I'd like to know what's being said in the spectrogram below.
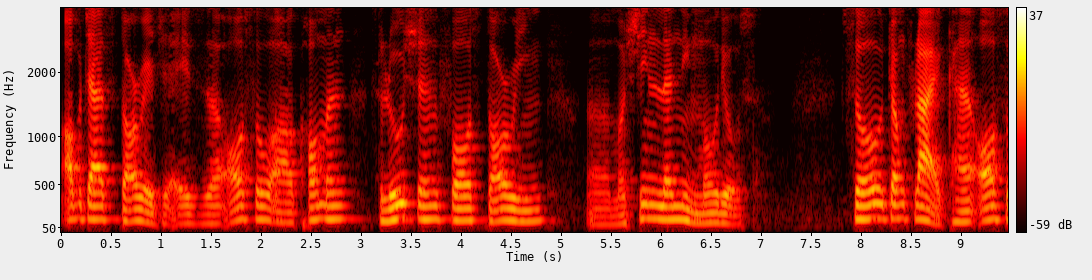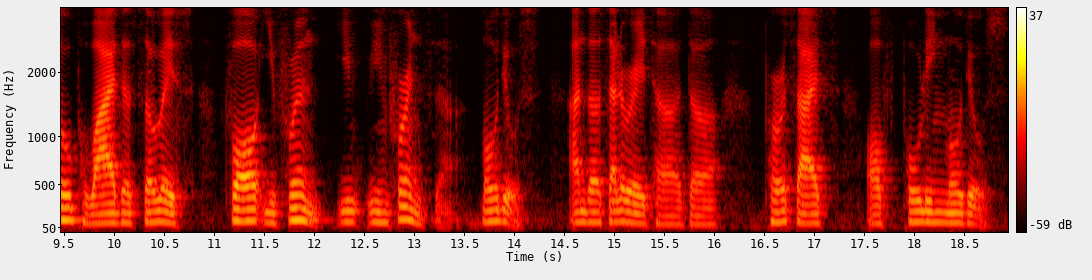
Object storage is uh, also a common solution for storing uh, machine learning modules. So Dragonfly can also provide service for inference modules and accelerate the process of pooling modules.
